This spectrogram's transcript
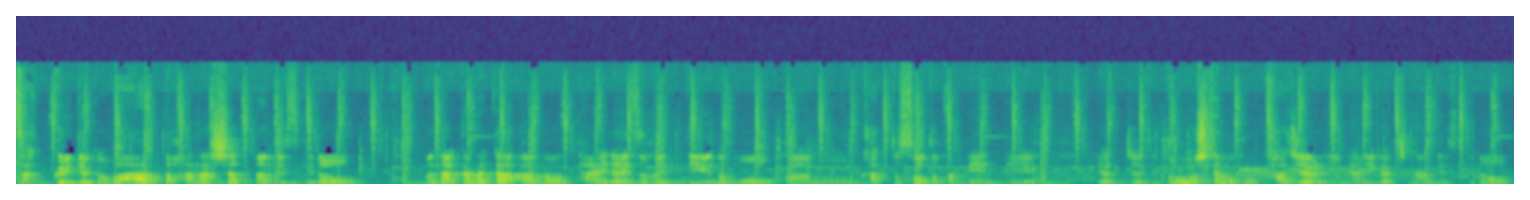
ざっくりというかわーっと話しちゃったんですけどまあ、なかなかあの tie dye 染めっていうのもあのカットソーとか面でやっちゃうとどうしてもこうカジュアルになりがちなんですけど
